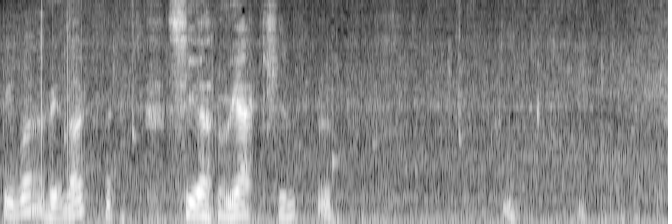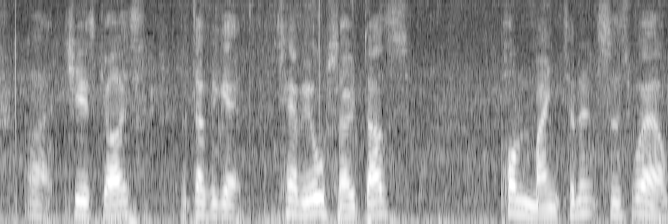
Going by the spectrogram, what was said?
Be worth it though. See her reaction. Alright, cheers guys. And don't forget, Terry also does pond maintenance as well.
